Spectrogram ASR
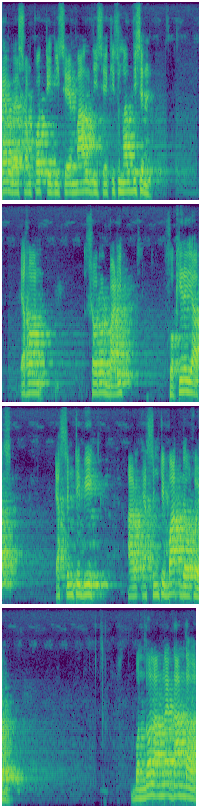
রেলওয়ে সম্পত্তি দিছে, মাল দিছে, কিছু মাল দিছে না। এখন সরর বাড়িত ফকিরে এক চিমটি বিক আর এক চিমটি বাদ দেওয়া হয়। বন্দল আমলায় দান দেওয়া।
